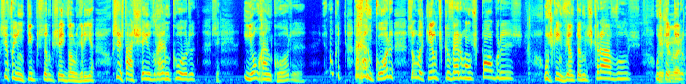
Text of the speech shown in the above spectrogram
você foi um tipo sempre cheio de alegria, você está cheio de rancor. E eu rancor? Nunca... Rancor são aqueles que vergam os pobres, os que inventam escravos, os que atiram...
